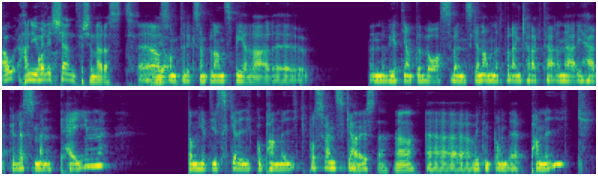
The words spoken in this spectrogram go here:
Oh, han är ju väldigt känd för sina röst. Ja, som till exempel han spelar, eh, nu vet jag inte vad svenska namnet på den karaktären är i Hercules, men Pain. De heter ju Skrik och Panik på svenska. Ja, just det. Ja. Uh, jag vet inte om det är Panik.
